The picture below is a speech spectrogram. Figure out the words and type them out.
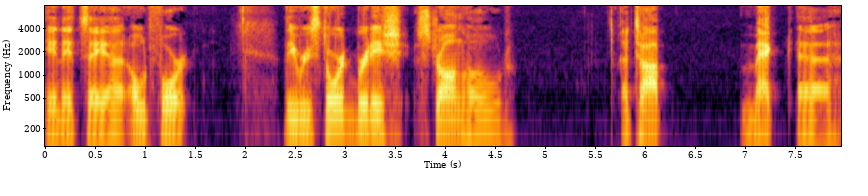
and it's a uh, old fort. The restored British stronghold atop Mac uh,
